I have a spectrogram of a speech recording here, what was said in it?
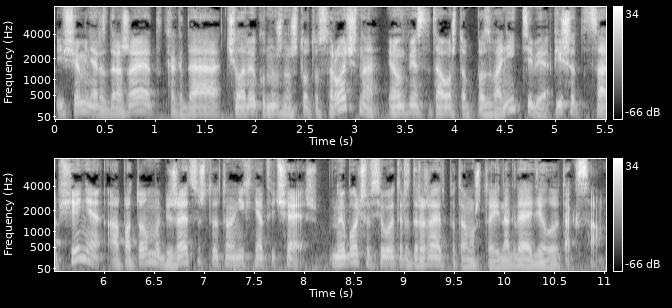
Еще меня раздражает, когда человеку нужно что-то срочно, и он вместо того, чтобы позвонить тебе, пишет сообщения, а потом обижается, что ты на них не отвечаешь. Ну и больше всего это раздражает, потому что иногда я делаю так сам.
